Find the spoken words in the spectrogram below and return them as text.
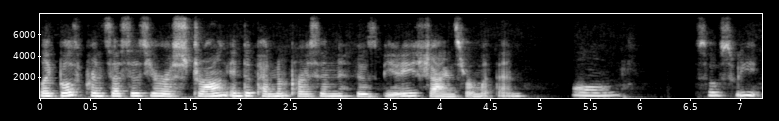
Like both princesses, you're a strong, independent person whose beauty shines from within. Oh, so sweet.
